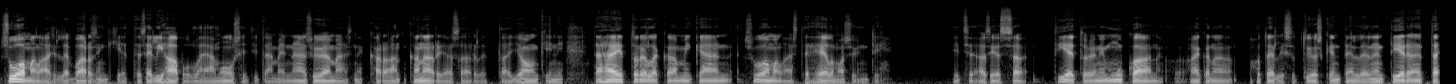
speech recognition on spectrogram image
suomalaisille varsinkin, että se lihapulla ja muu sitä mennään syömään sinne Kanariasaarille tai johonkin, niin tähän ei todellakaan mikään suomalaisten helmasynti itse asiassa tietojeni mukaan aikana hotellissa työskenteleen tiedän, että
